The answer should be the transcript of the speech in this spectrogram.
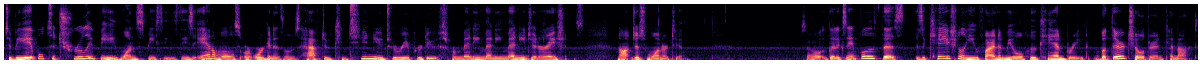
To be able to truly be one species, these animals or organisms have to continue to reproduce for many, many, many generations, not just one or two. So, a good example of this is occasionally you find a mule who can breed, but their children cannot.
